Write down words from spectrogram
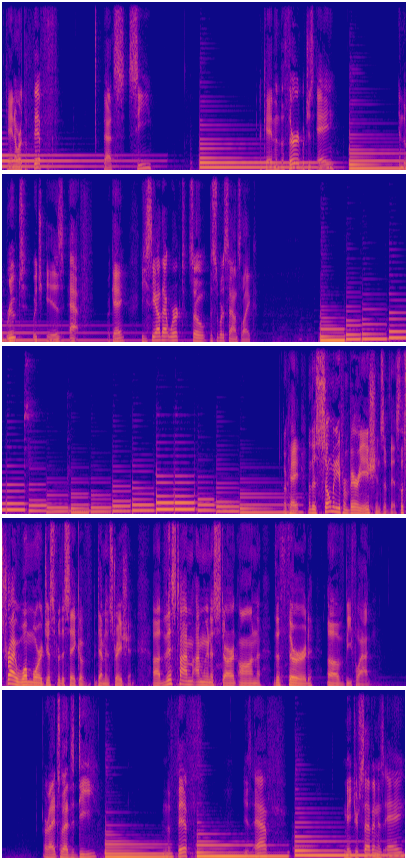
okay, now we're at the fifth. That's C. Okay, and then the third, which is A, and the root, which is F. Okay? You see how that worked? So this is what it sounds like. Okay, now there's so many different variations of this. Let's try one more just for the sake of demonstration. Uh, this time I'm going to start on the third of B flat. All right, so that's D. And the fifth is F. Major seven is A.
